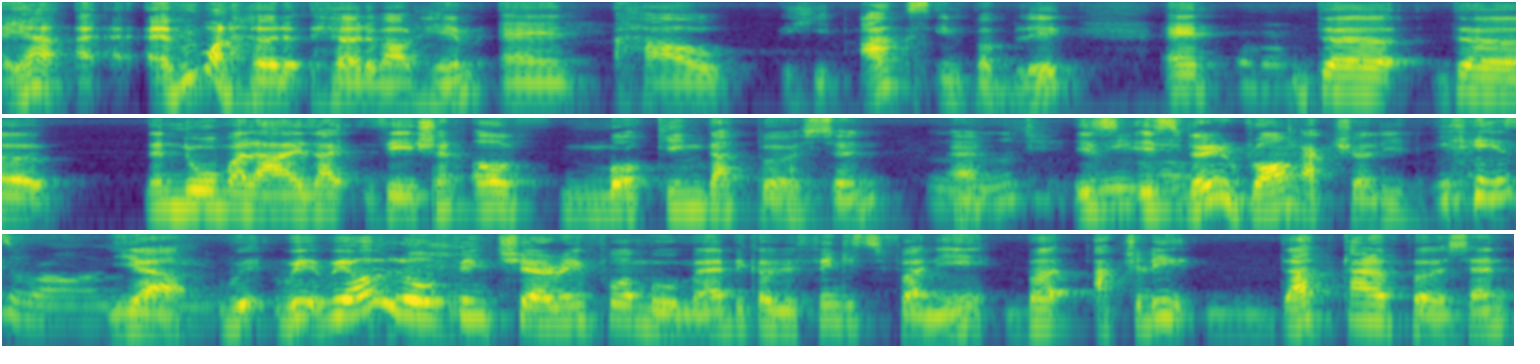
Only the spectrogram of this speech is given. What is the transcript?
yeah I, I- everyone heard heard about him and how he acts in public and Mhm. the the the normalization of mocking that person eh, Mhm. is Oui, is oui. very wrong actually It is wrong. yeah is. we, we, we all laughing cheering for a moment because we think it's funny but actually that kind of person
